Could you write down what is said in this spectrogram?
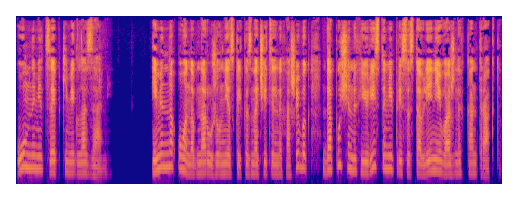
умными цепкими глазами. Именно он обнаружил несколько значительных ошибок, допущенных юристами при составлении важных контрактов.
